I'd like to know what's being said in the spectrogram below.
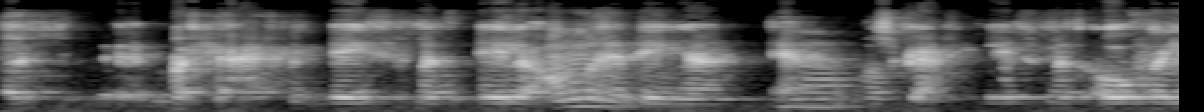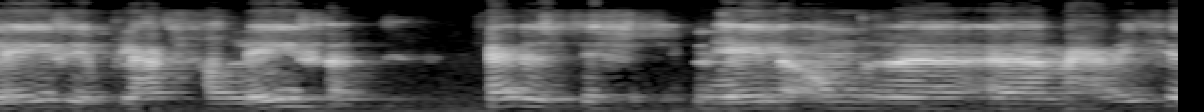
was, uh, was, je eigenlijk bezig met hele andere dingen. En ja. was ik eigenlijk bezig met overleven in plaats van leven. Dus het is een hele andere. maar weet je,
